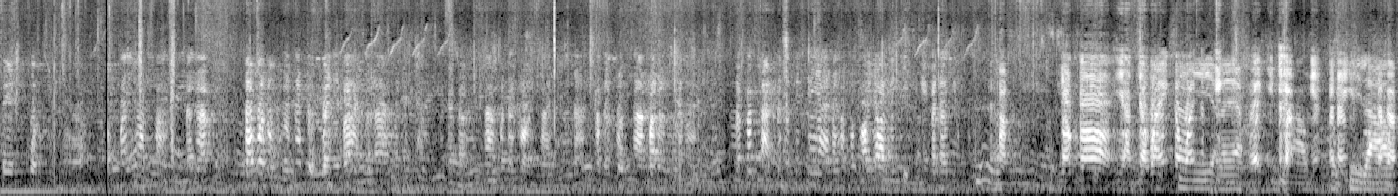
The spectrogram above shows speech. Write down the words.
เป็นคนไม่ทำปากนะครับต้องมาลงทุนให้ปลูกไปในบ้านก็ได้นะครับทางมันจะปลอดภัยนะทำเป็นคนทางมาลงทุนแล้วก็ตัดเป็นเตี้ยๆนะครับเพราะยอดเป็นกิ่งอย่างนี้ก็ได้นะครับ แล้วก็อยากจะไว้ก็ไว้กิ่งไว้กินฝักเนี้ยก็ได้นะครับ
